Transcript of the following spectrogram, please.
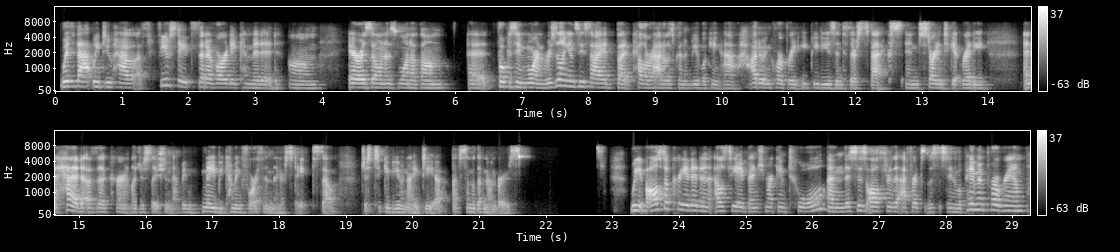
with that, we do have a few states that have already committed. Um, Arizona is one of them, uh, focusing more on resiliency side, but Colorado is going to be looking at how to incorporate EPDs into their specs and starting to get ready and ahead of the current legislation that be, may be coming forth in their state. So just to give you an idea of some of the members. We've also created an LCA benchmarking tool, and this is all through the efforts of the Sustainable Pavement Program.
